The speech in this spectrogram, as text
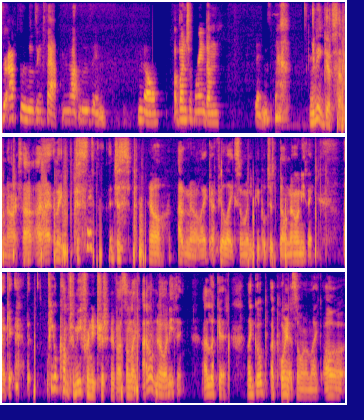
You're actually losing fat. You're not losing, you know, a bunch of random things. You need to give seminars. Huh? I, I like just, just you know, I don't know. Like I feel like so many people just don't know anything. Like it, people come to me for nutrition advice. I'm like, I don't know anything. I look at, like, go. I point at someone. I'm like, oh,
